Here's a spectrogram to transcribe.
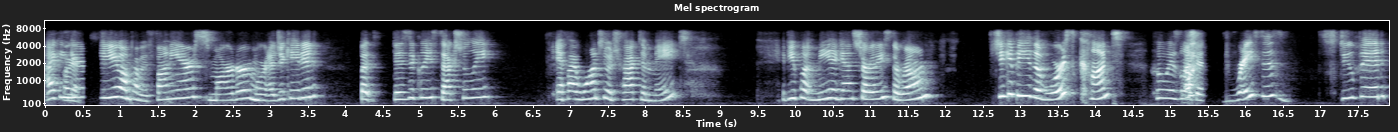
I can Okay. guarantee you I'm probably funnier, smarter, more educated, but physically, sexually, if I want to attract a mate, if you put me against Charlize Theron, she could be the worst cunt who is like a racist, stupid,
